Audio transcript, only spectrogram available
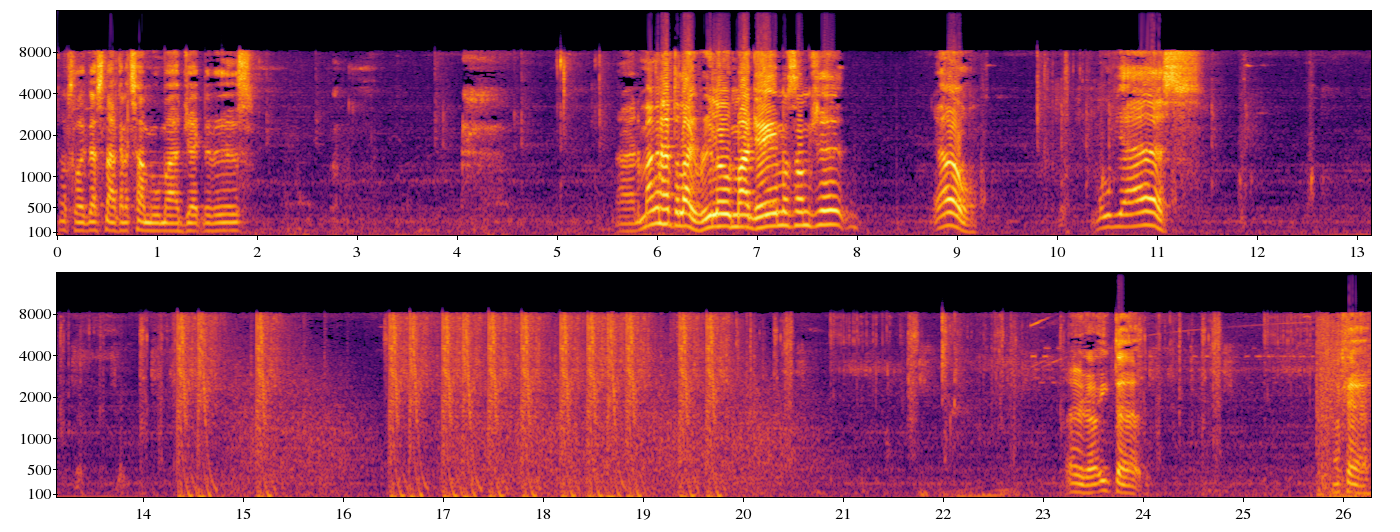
Looks like that's not going to tell me what my objective is. Alright, am I gonna have to like reload my game or some shit? Yo. Move your ass. There you go, eat that. Okay.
